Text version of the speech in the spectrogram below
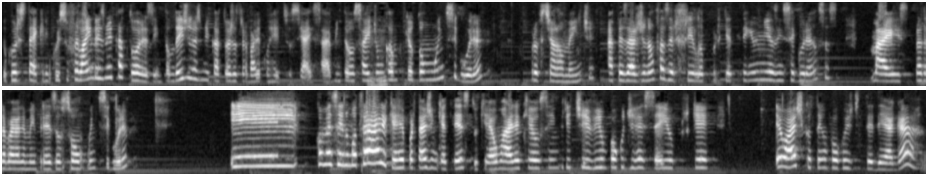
do curso técnico. Isso foi lá em 2014. Então, desde 2014 eu trabalho com redes sociais, sabe? Então, eu saí uhum. de um uhum. campo que eu tô muito segura profissionalmente, apesar de não fazer frila porque tenho minhas inseguranças, mas para trabalhar numa empresa eu sou muito segura. E comecei numa outra área, que é reportagem, que é texto, que é uma área que eu sempre tive um pouco de receio, porque eu acho que eu tenho um pouco de TDAH,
